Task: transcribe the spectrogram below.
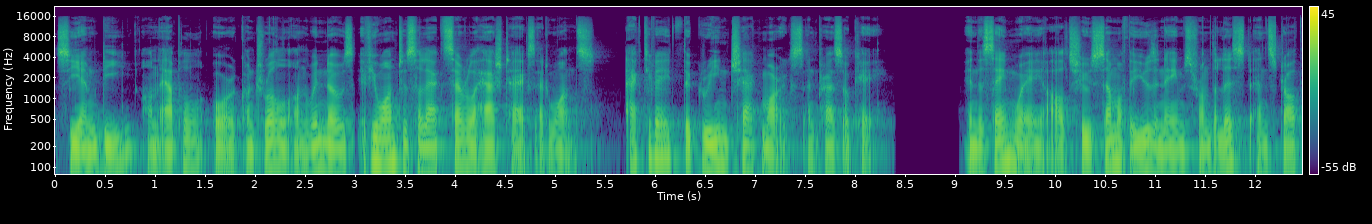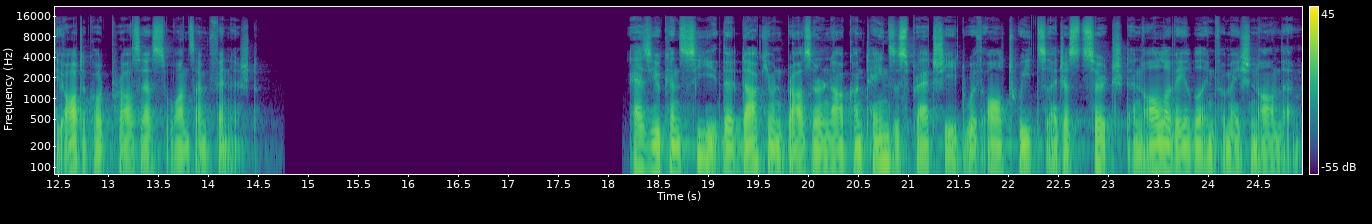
CMD on Apple or Control on Windows if you want to select several hashtags at once. Activate the green check marks and press OK. In the same way, I'll choose some of the usernames from the list and start the autocode process once I'm finished. As you can see, the document browser now contains a spreadsheet with all tweets I just searched and all available information on them.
